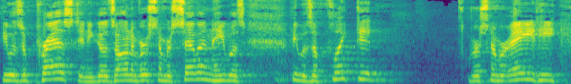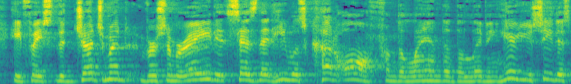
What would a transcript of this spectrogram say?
He was oppressed, and he goes on in verse number seven. He was he was afflicted. Verse number eight, he, he faced the judgment. Verse number eight, it says that he was cut off from the land of the living. Here you see this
